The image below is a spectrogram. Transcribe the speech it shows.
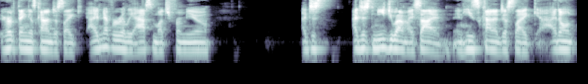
her thing is kind of just like I never really asked much from you. I just I just need you by my side, and he's kind of just like I don't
